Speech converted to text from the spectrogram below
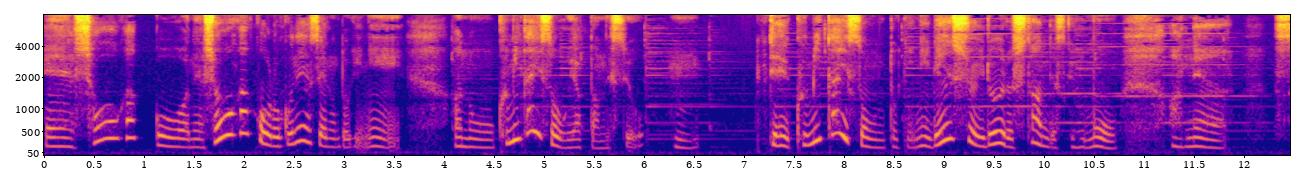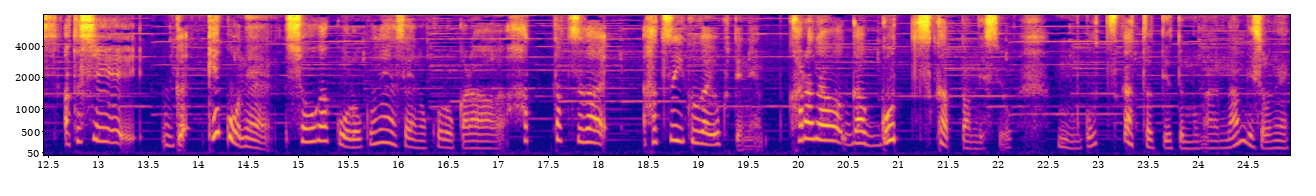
えー、小学校はね、小学校6年生の時に、あの、組体操をやったんですよ。うん。で、組体操の時に練習いろいろしたんですけども、あのね、私が結構ね、小学校6年生の頃から発達が、発育が良くてね、体がごっつかったんですよ。うん、ごっつかったって言ってもな、なんでしょうね。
